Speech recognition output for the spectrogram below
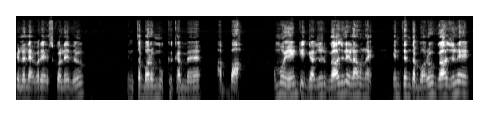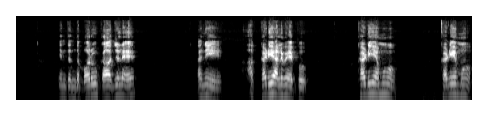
పిల్లలు ఎవరు వేసుకోలేదు? ఇంత బరువు ముక్కు కమ్మే. అబ్బా! అమ్మో ఏంటి గాజులు గాజులు ఇలా ఉన్నాయి? ఇంత ఇంత బరువు గాజులే ఇంత ఇంత బరువు గాజులే అని అక్కడి కడియాల కడియము కడియము.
